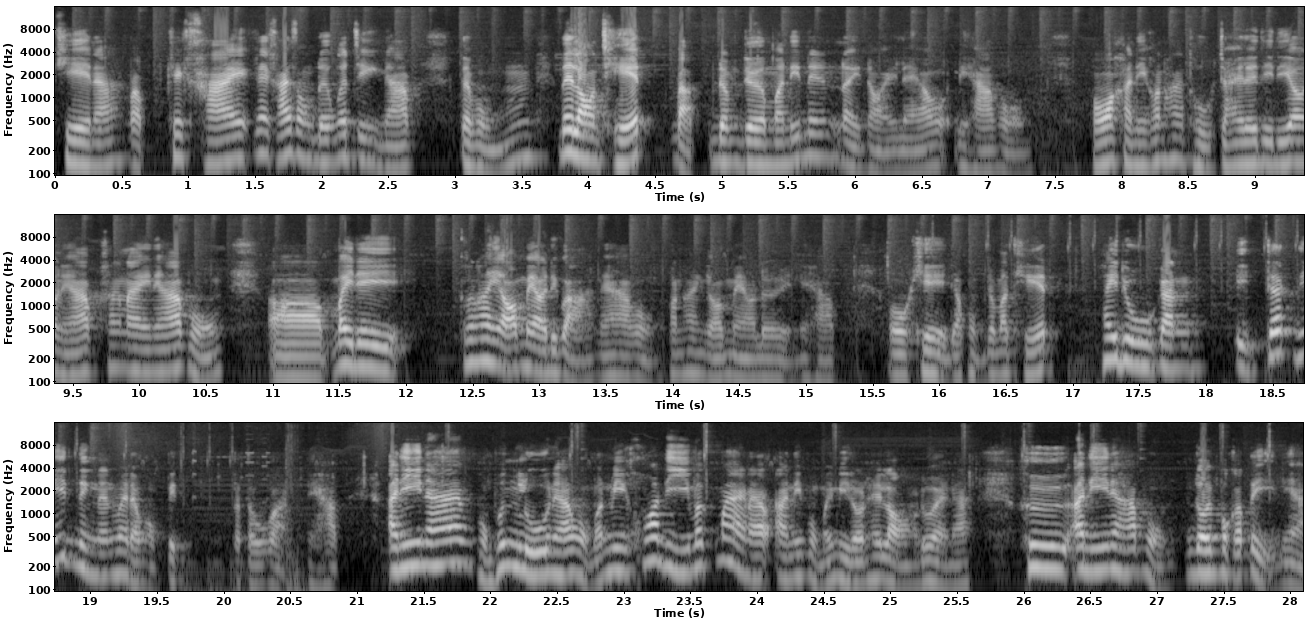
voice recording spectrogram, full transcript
เคนะ แบบคล้ายๆคล้ายๆทรงเดิมก็จริงนะครับ แต่ผมได้ลองเทสแบบเดิมๆมานิดหน่อยๆแล้วนี่ครับผม เพราะว่าคันนี้ค่อนข้างถูกใจเลยทีเดียวนะครับ ข้างในนะครับผมเอ่อไม่ได้ค่อนข้างย้อมแมวดีกว่านะครับผมค่อนข้างย้อมแมวเลยนะครับ โอเค เดี๋ยวผมจะมาเทสให้ดูกันอีกสักนิดนึงนั้นไว้เดี๋ยวผมปิดประตูก่อนนะครับ อันนี้นะผมเพิ่งรู้นะครับผมมันมีข้อดีมากๆนะครับ อันนี้ผมไม่มีรถให้ลองด้วยนะ คืออันนี้นะครับผมโดยปกติเนี่ย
